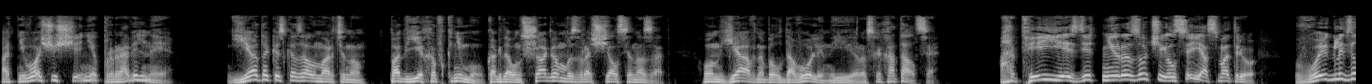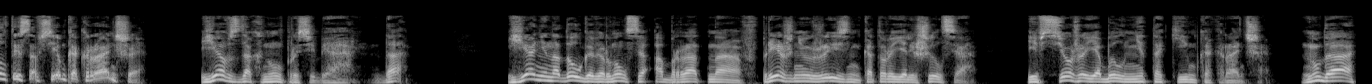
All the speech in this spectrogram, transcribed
От него ощущения правильные». Я так и сказал Мартину, подъехав к нему, когда он шагом возвращался назад. Он явно был доволен и расхохотался. «А ты ездить не разучился, я смотрю. Выглядел ты совсем как раньше». Я вздохнул про себя. «Да, я ненадолго вернулся обратно в прежнюю жизнь, которой я лишился. И все же я был не таким, как раньше. Ну да,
